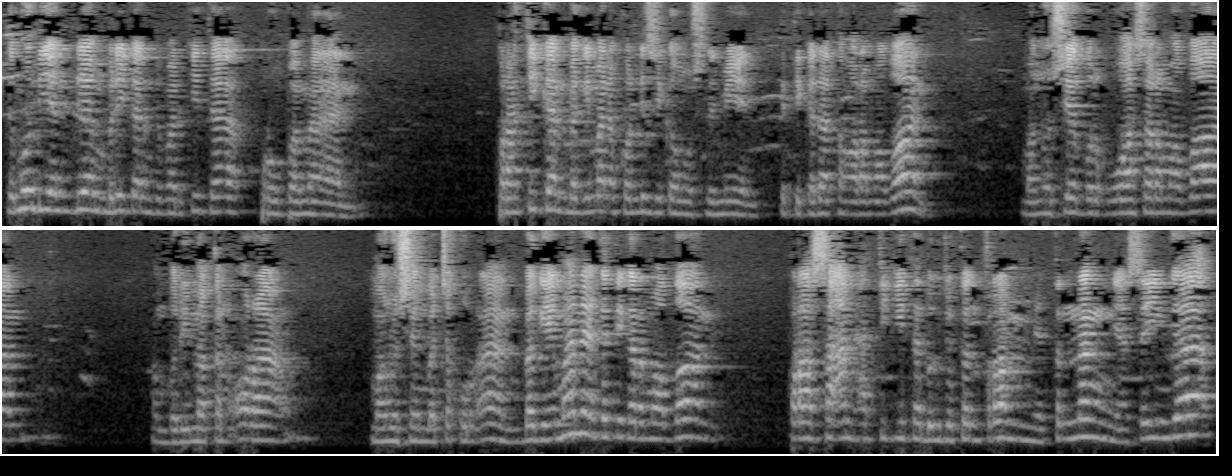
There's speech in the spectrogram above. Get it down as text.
Kemudian dia memberikan kepada kita perumpamaan. Perhatikan bagaimana kondisi kaum muslimin ketika datang Ramadan. Manusia berpuasa Ramadan, memberi makan orang, manusia membaca Quran. Bagaimana ketika Ramadan perasaan hati kita begitu tentramnya, tenangnya sehingga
